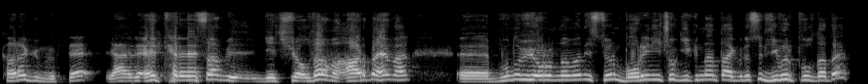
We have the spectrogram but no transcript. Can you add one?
Karagümrük'te yani enteresan bir geçiş oldu ama Arda hemen e, bunu bir yorumlamanı istiyorum. Borini'yi çok yakından takip ediyorsun. Liverpool'da da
